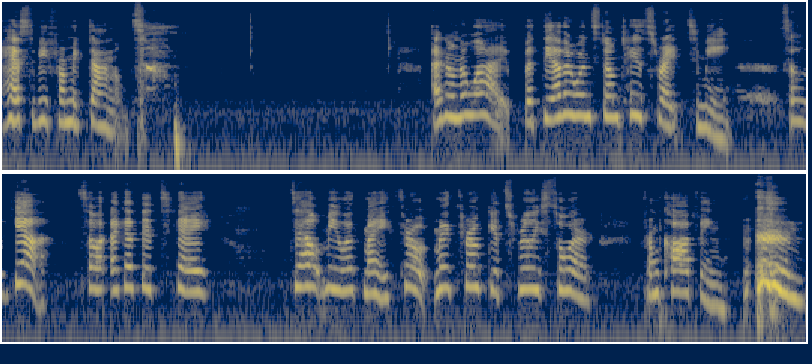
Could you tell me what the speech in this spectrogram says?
It has to be from McDonald's. I don't know why, but the other ones don't taste right to me. So yeah, so I got that today to help me with my throat. My throat gets really sore from coughing.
